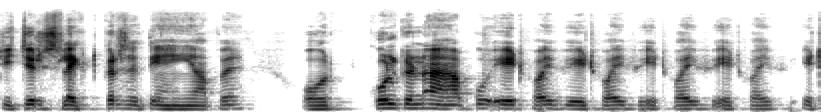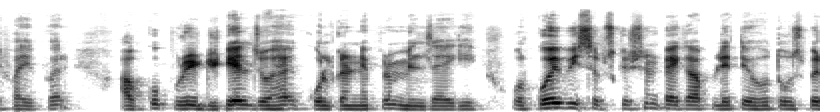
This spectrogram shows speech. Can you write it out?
टीचर सेलेक्ट कर सकते हैं यहाँ पर। और कॉल करना है आपको eight five eight five eight five eight five eight five पर आपको पूरी डिटेल जो है कॉल करने पर मिल जाएगी। और कोई भी सब्सक्रिप्शन पैक आप लेते हो तो उस पर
